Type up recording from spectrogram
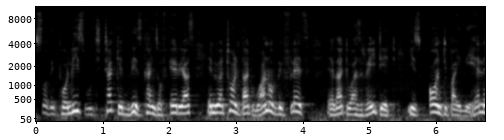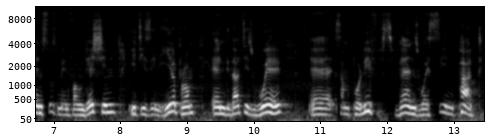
So the police would target these kinds of areas, and we are told that one of the flats uh, that was raided is owned by the Helen Suzman Foundation. It is in Hillbrow, and that is where uh, some police vans were seen parked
